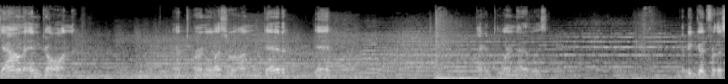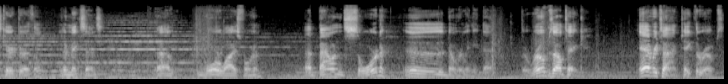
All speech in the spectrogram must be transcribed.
down and gone. And turn lesser undead. Eh. I could learn that at least. That'd be good for this character, I think. It would make sense. uh, lore-wise for him. A bound sword. Uh, don't really need that. The robes I'll take. Every time. Take the robes.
